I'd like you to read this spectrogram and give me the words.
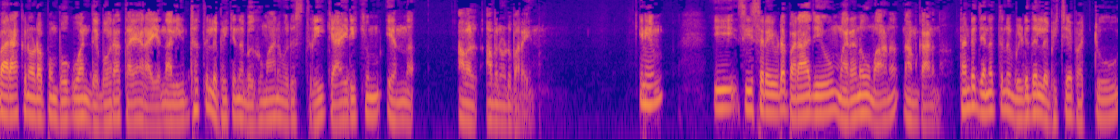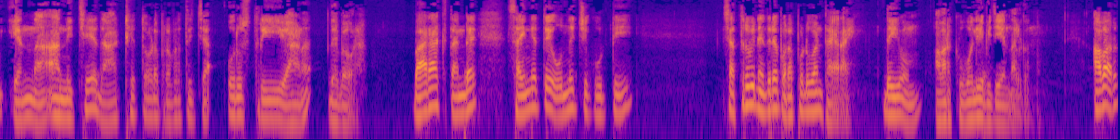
ബാരാക്കിനോടൊപ്പം പോകുവാൻ ദബോറ തയ്യാറായി. എന്നാൽ യുദ്ധത്തിൽ ലഭിക്കുന്ന ബഹുമാനം ഒരു സ്ത്രീക്കായിരിക്കും എന്ന് അവൾ അവനോട് പറയുന്നു. ഇനിയും ഈ സീസറയുടെ പരാജയവും മരണവുമാണ് നാം കാണുന്നത്. തന്റെ ജനത്തിന് വിടുതൽ ലഭിച്ചേ പറ്റൂ എന്ന ആ നിശ്ചയദാർഢ്യത്തോടെ പ്രവർത്തിച്ച ഒരു സ്ത്രീയാണ് ദബോറ. ബാരാഖ് തന്റെ സൈന്യത്തെ ഒന്നിച്ചു കൂട്ടി ശത്രുവിനെതിരെ പുറപ്പെടുവാൻ തയ്യാറായി. ദൈവം അവർക്ക് വലിയ വിജയം നൽകുന്നു. അവർ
